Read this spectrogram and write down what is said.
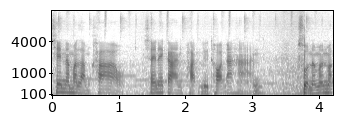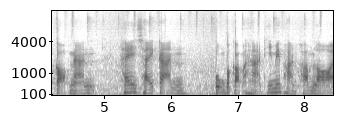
เช่นน้ำมันลำข้าว ใช้ในการผัดหรือทอดอาหาร ส่วนน้ำมันมะกอกนั้น ให้ใช้การปรุงประกอบอาหารที่ไม่ผ่านความร้อน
